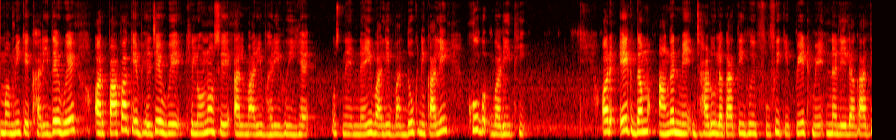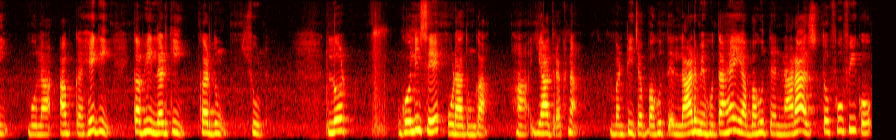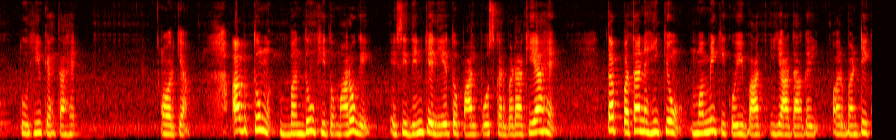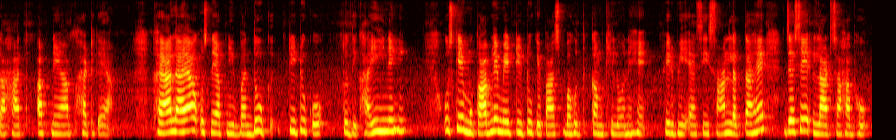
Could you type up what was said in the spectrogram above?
मम्मी के खरीदे हुए और पापा के भेजे हुए खिलौनों से अलमारी भरी हुई है। उसने नई वाली बंदूक निकाली, खूब बड़ी थी। और एकदम आँगन में झाड़ू लगाती हुई फूफी की पेट में नली लगा दी। बोला, अब कहेगी, कभी लड़की कर दूँ शूट लोट गोली से उड़ा दूँगा। हाँ याद रखना, बंटी जब बहुत लाड़ में होता है या बहुत नाराज़ तो फूफी को तू ही कहता है। और क्या? अब तुम बंदूक ही तो मारोगे। इसी दिन के लिए तो पाल पोस कर बड़ा किया है। तब पता नहीं क्यों मम्मी की कोई बात याद आ गई और बंटी का हाथ अपने आप हट गया। ख्याल आया उसने अपनी बंदूक टीटू को तो दिखाई ही नहीं। उसके मुकाबले में टीटू के पास बहुत कम खिलौने हैं। फिर भी ऐसी शान लगता है जैसे लाट साहब हो।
